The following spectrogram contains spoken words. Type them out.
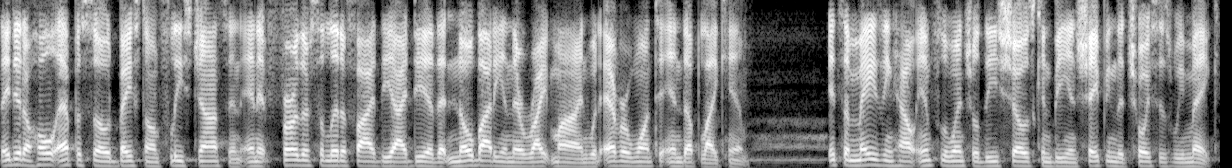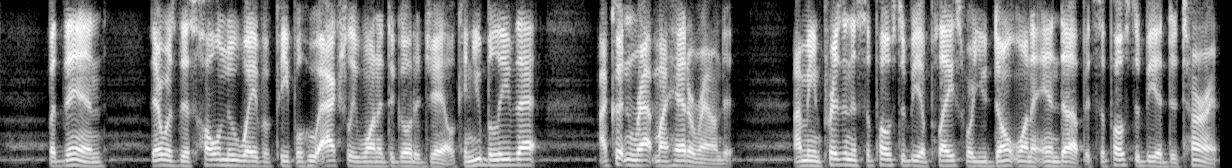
They did a whole episode based on Fleece Johnson, and it further solidified the idea that nobody in their right mind would ever want to end up like him. It's amazing how influential these shows can be in shaping the choices we make. But then, there was this whole new wave of people who actually wanted to go to jail. Can you believe that? I couldn't wrap my head around it. I mean, prison is supposed to be a place where you don't want to end up. It's supposed to be a deterrent,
